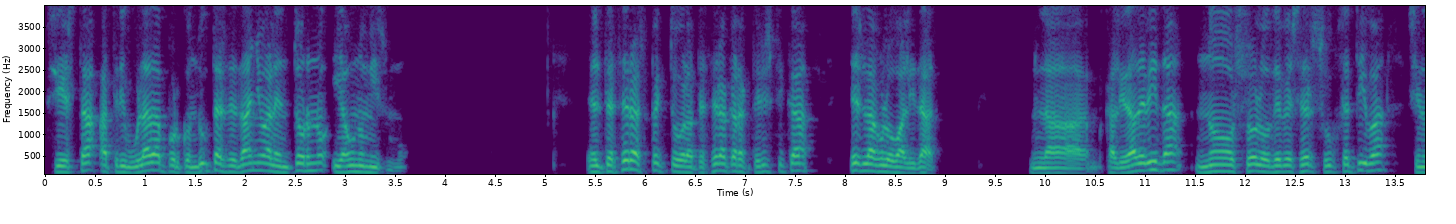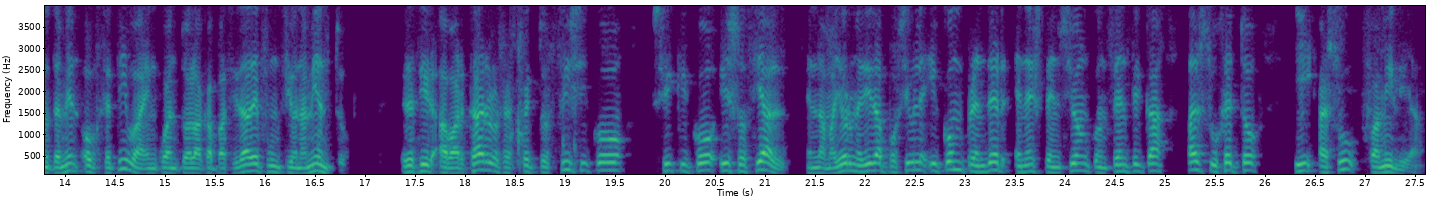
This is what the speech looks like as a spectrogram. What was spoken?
si está atribulada por conductas de daño al entorno y a uno mismo. El tercer aspecto o la tercera característica es la globalidad. La calidad de vida no solo debe ser subjetiva, sino también objetiva en cuanto a la capacidad de funcionamiento. Es decir, abarcar los aspectos físico, psíquico y social en la mayor medida posible y comprender en extensión concéntrica al sujeto y a su familia.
